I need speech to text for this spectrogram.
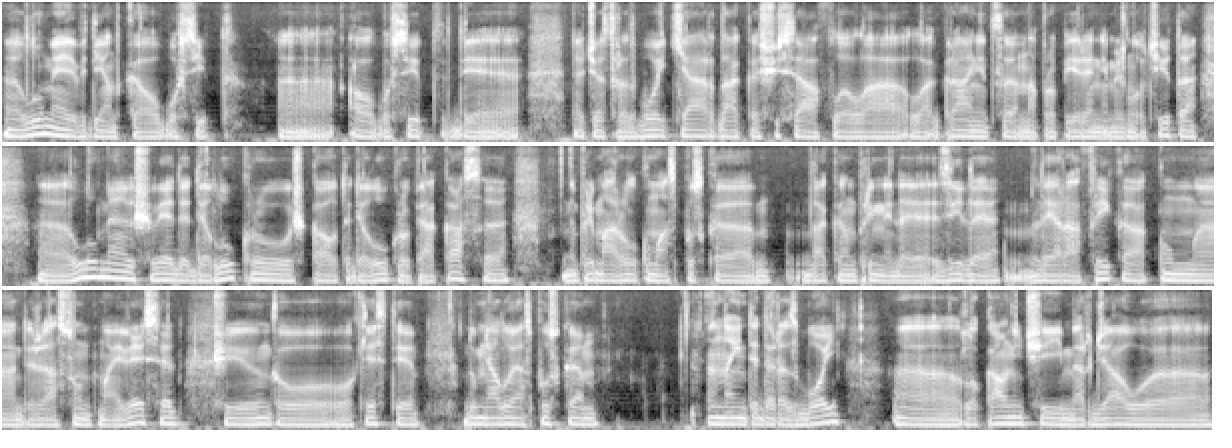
lumea evident că a obosit uh, au obosit de, de acest război, chiar dacă și se află la, la graniță, în apropiere nemijlocită, uh, lumea își vede de lucru, își caută de lucru pe acasă. Primarul, cum a spus că dacă în primele zile le era frică, acum uh, deja sunt mai veseli și încă o, o chestie, dumnealui a spus că Înainte de război, uh, localnicii mergeau uh,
